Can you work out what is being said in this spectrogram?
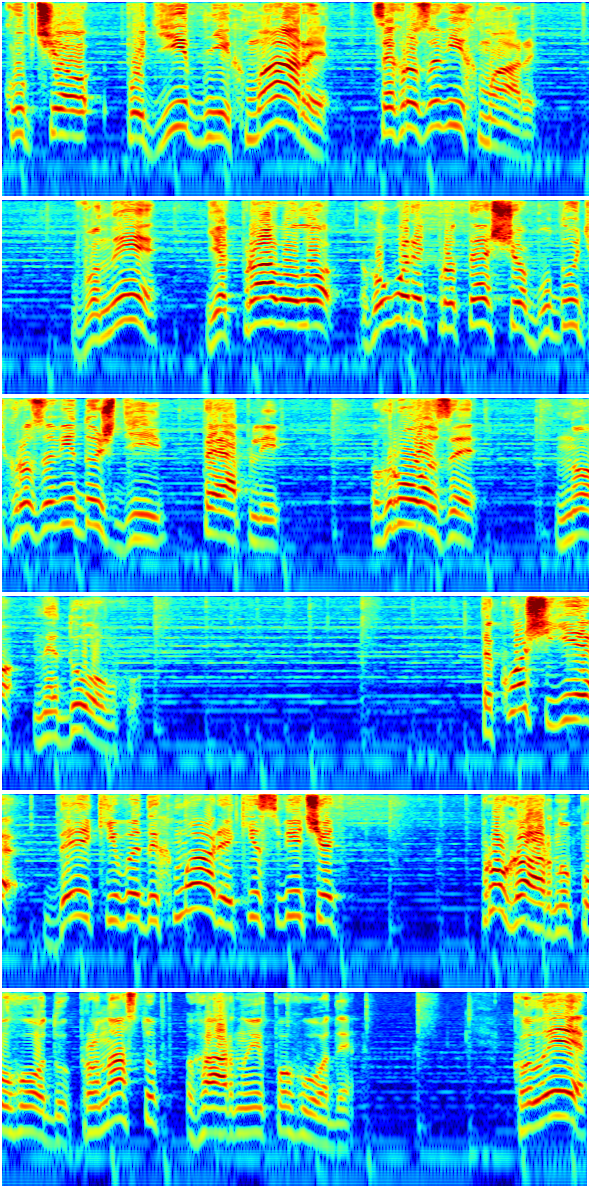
купчоподібні хмари, це грозові хмари. Вони, як правило, говорять про те, що будуть грозові дожді, теплі, грози, але недовго. Також є деякі види хмар, які свідчать про гарну погоду, про наступ гарної погоди. Коли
